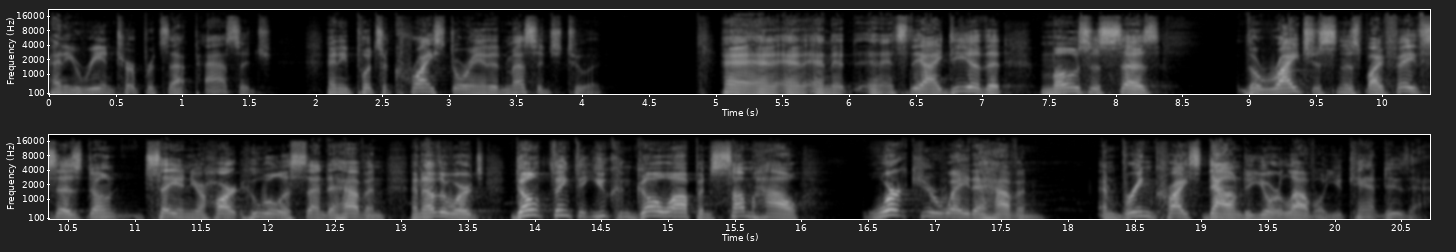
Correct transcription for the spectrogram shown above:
And he reinterprets that passage and he puts a Christ oriented message to it. And, and, and, it, and it's the idea that Moses says, the righteousness by faith says, don't say in your heart, who will ascend to heaven. In other words, don't think that you can go up and somehow work your way to heaven and bring Christ down to your level. You can't do that.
